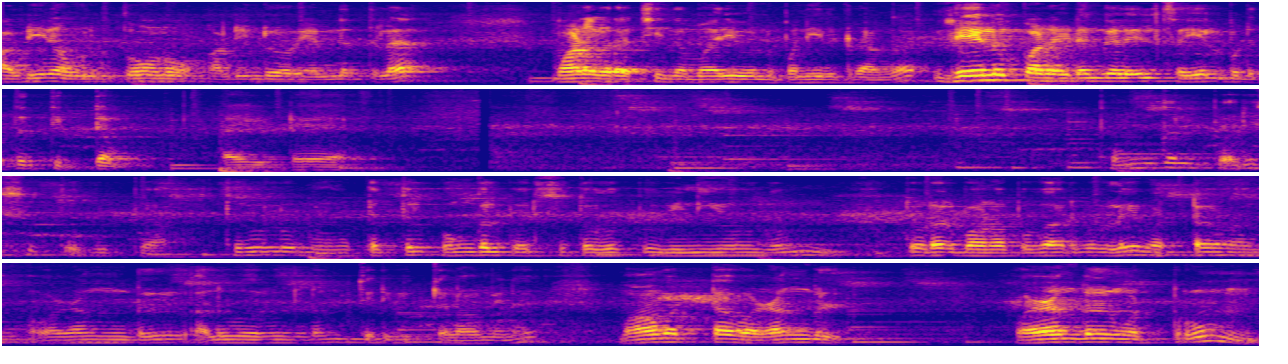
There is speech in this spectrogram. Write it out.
அப்படின்னு அவங்களுக்கு தோணும் அப்படின்ற ஒரு எண்ணத்தில் மாநகராட்சி இந்த மாதிரி ஒன்று பண்ணியிருக்கிறாங்க. மேலும் பல இடங்களில் செயல்படுத்த திட்டம். ரைட்டு. பொங்கல் பரிசு தொகுப்பா. திருவள்ளூர் மாவட்டத்தில் பொங்கல் பரிசு தொகுப்பு விநியோகம் தொடர்பான புகார்களை வட்ட வழங்கல் அலுவலர்களிடம் தெரிவிக்கலாம் என மாவட்ட வழங்கல் வழங்கல் மற்றும்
